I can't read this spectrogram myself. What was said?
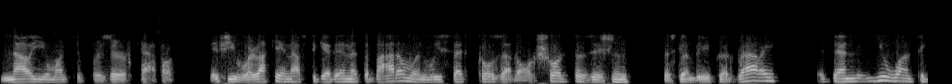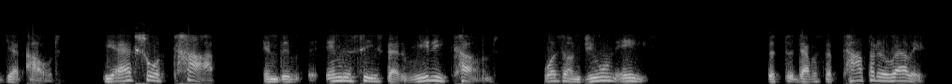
Now you want to preserve capital. If you were lucky enough to get in at the bottom when we said close out all short positions, there's going to be a good rally, then you want to get out. The actual top in the indices that really count was on June 8th. That, that was the top of the rally.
